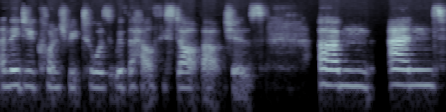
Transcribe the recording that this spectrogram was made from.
and they do contribute towards it with the healthy start vouchers um, and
